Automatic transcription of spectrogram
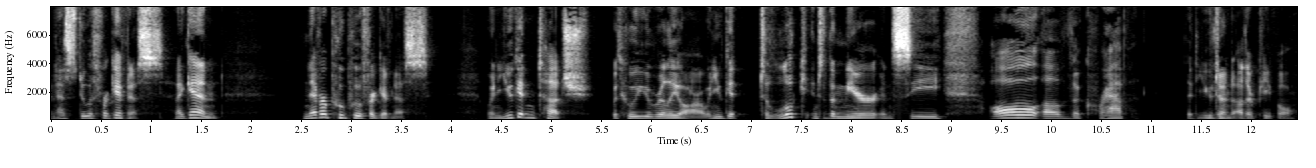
It has to do with forgiveness. And again, never poo poo forgiveness. When you get in touch with who you really are, when you get to look into the mirror and see all of the crap that you've done to other people,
